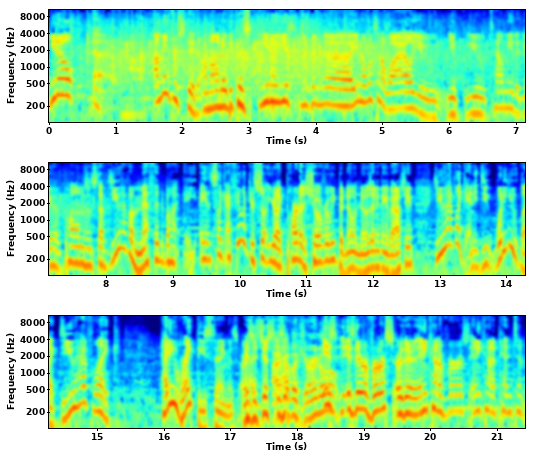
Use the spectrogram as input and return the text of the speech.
You know, uh, I'm interested, Armando, because you know you, you've been, uh, you know, once in a while you you you tell me that you have poems and stuff. Do you have a method behind? It's like I feel like you're so you're like part of the show every week, but no one knows anything about you. Do you have like any? Do you, what do you like? Do you have like? How do you write these things, or is I- it just? I is have it, a journal. Is, is there a verse? Or there any kind of verse? Any kind of pentam?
